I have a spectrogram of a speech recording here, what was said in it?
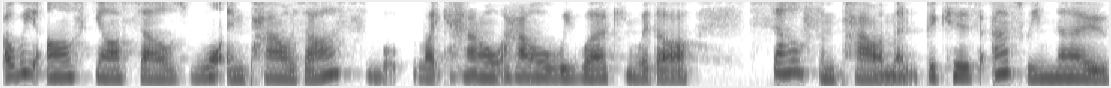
are we asking ourselves what empowers us? Like how how are we working with our self empowerment because as we know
